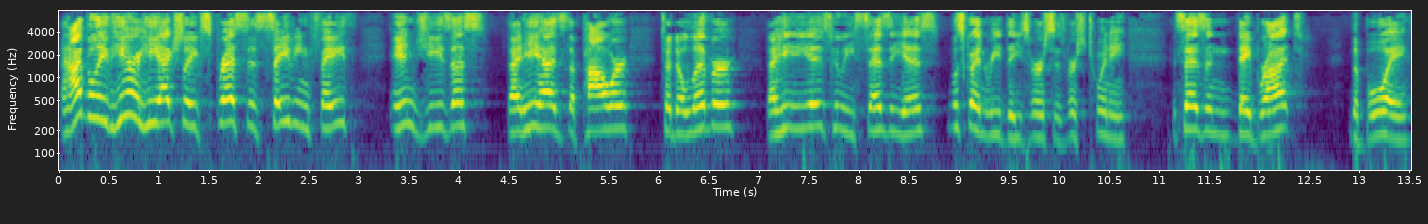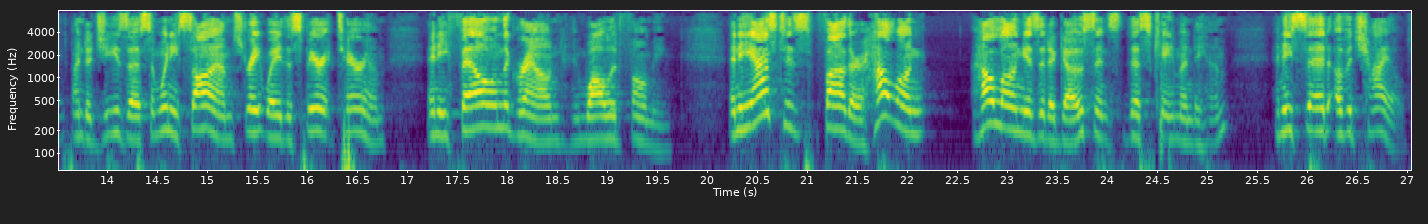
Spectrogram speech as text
And I believe here he actually expresses saving faith in Jesus, that he has the power to deliver, that he is who he says he is. Let's go ahead and read these verses. Verse 20. It says, And they brought the boy unto Jesus, and when he saw him, straightway the Spirit tear him, and he fell on the ground and wallowed foaming. And he asked his father, How long, how long is it ago since this came unto him? And he said, Of a child.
